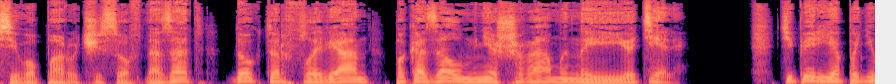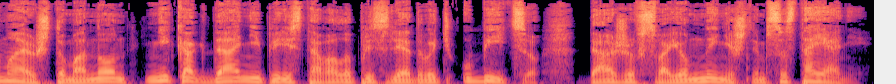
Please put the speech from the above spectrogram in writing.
Всего пару часов назад доктор Флавиан показал мне шрамы на ее теле. Теперь я понимаю, что Манон никогда не переставала преследовать убийцу, даже в своем нынешнем состоянии.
